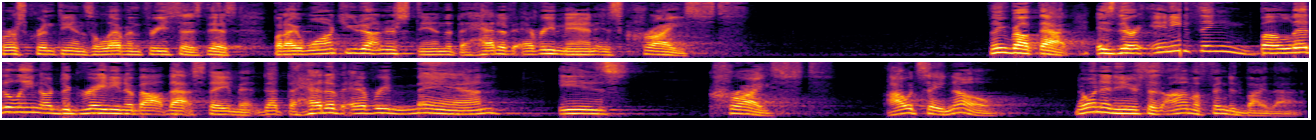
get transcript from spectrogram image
1 Corinthians 11:3 says this, "But I want you to understand that the head of every man is Christ." Think about that. Is there anything belittling or degrading about that statement? That the head of every man is Christ? I would say no. No one in here says, I'm offended by that.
